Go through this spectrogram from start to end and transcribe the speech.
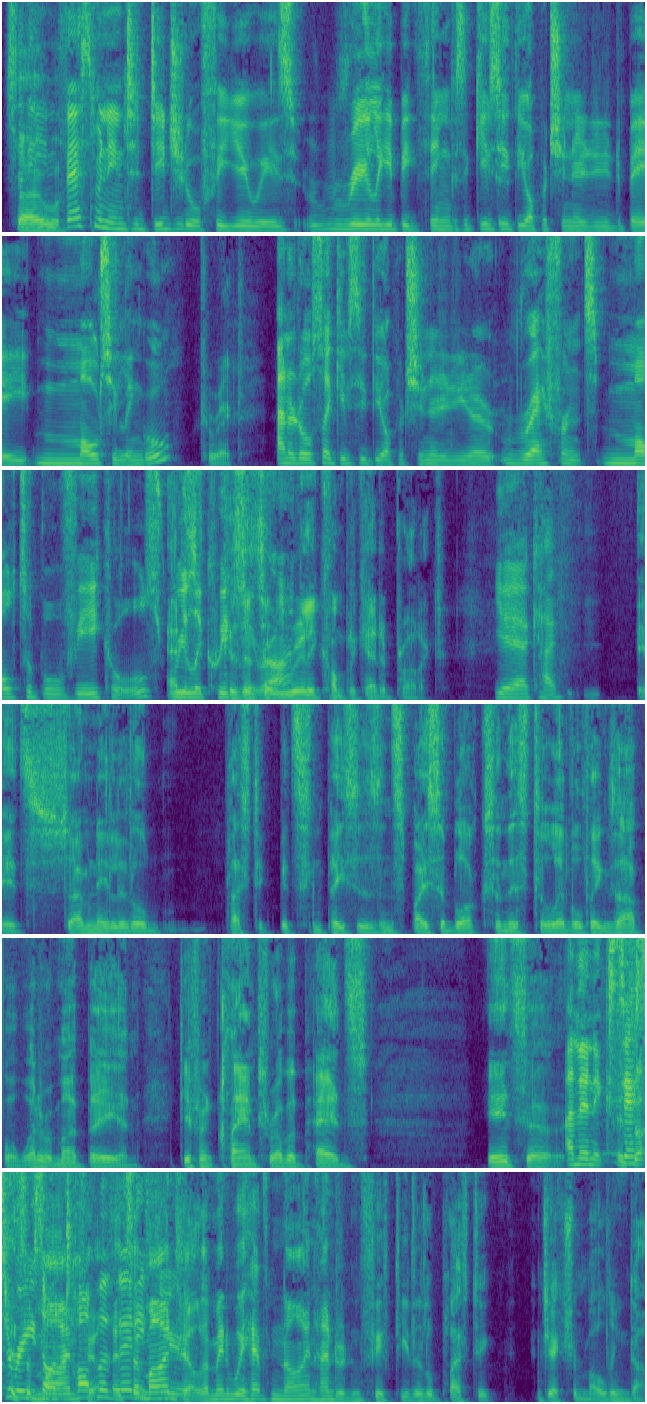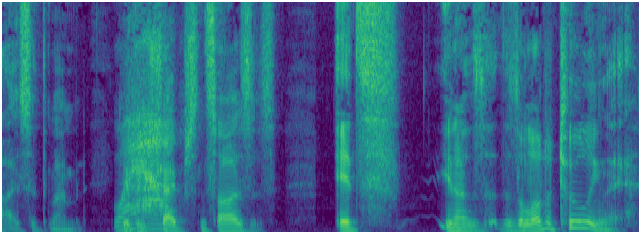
so the investment into digital for you is really a big thing because it gives you the opportunity to be multilingual. correct. And it also gives you the opportunity to reference multiple vehicles really quickly, Because it's right? a really complicated product. yeah, okay. It's so many little plastic bits and pieces and spacer blocks and this to level things up or whatever it might be, and different clamps, rubber pads. It's a And then it's a- it's a accessories on top of it It's a you- minefield. I mean, we have 950 little plastic injection molding dies at the moment, different shapes and sizes. It's you know, there's, there's a lot of tooling there.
